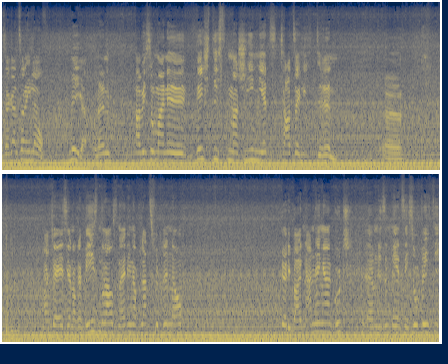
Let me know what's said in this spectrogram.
Besser kann es doch nicht laufen. Mega. Und dann habe ich so meine wichtigsten Maschinen jetzt tatsächlich drin. Äh, aktuell ist ja noch der Besen draußen, da hätte ich noch Platz für drin auch. Ja, die beiden Anhänger, gut, ähm, die sind mir jetzt nicht so wichtig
